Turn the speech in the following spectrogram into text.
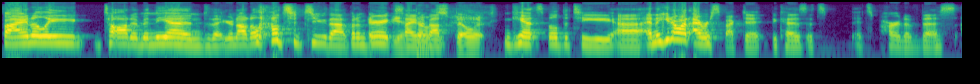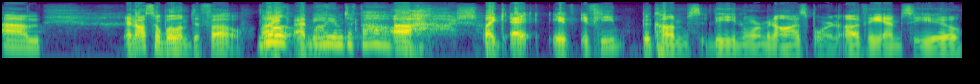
finally taught him in the end that you're not allowed to do that. But I'm very Yeah, excited don't about it. spill it You can't spill the tea. Uh, and you know what? I respect it because it's it's part of this. Um, and also willem dafoe like Will- i mean William Dafoe. oh ah, gosh. like eh, if if he becomes the norman osborn of the mcu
